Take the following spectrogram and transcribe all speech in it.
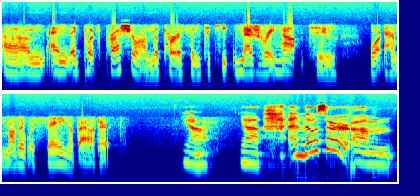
um, and it puts pressure on the person to keep measuring up to what her mother was saying about her. Yeah, yeah, and those are um,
